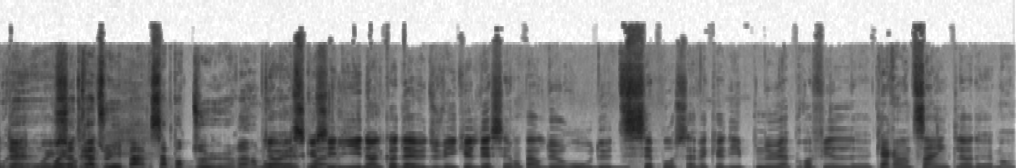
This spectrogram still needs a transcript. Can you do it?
pourrait un- oui. euh, se traduire par ça porte dur en bon Est-ce que c'est lié dans le cas de la- du véhicule d'essai? On parle de roues de 17 pouces avec euh, des pneus à profil euh, 45. Là, de, bon,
